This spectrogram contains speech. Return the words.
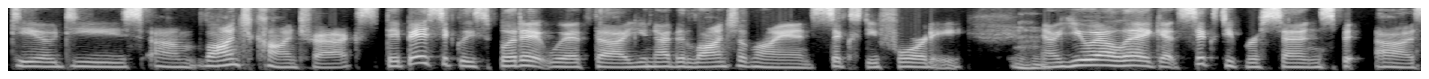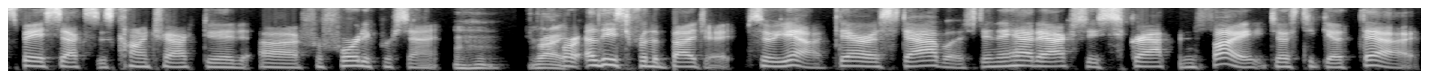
DoD's um, launch contracts. They basically split it with uh, United Launch Alliance 60 40. Mm-hmm. Now, ULA gets 60%, uh, SpaceX is contracted uh, for 40%, percent mm hmm right? Or at least for the budget. So, yeah, they're established and they had to actually scrap and fight just to get that.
